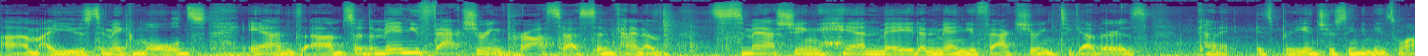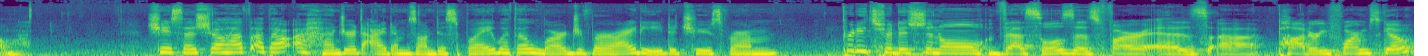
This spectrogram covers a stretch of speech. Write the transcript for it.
Um, I use to make molds, and um, so the manufacturing process and kind of smashing handmade and manufacturing together is kind of is pretty interesting to me as well. She says she'll have about 100 items on display with a large variety to choose from pretty traditional vessels as far as uh, pottery forms go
